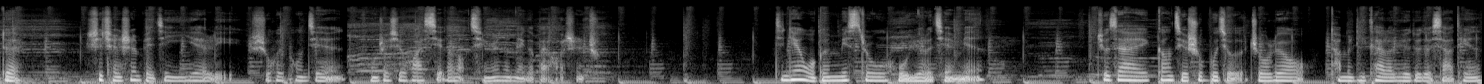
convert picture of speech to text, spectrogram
对，是陈升《北京一夜》里是会碰见缝着绣花鞋的老情人的那个百花深处。今天我跟 Mr. 呜呼约了见面，就在刚结束不久的周六，他们离开了乐队的夏天。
